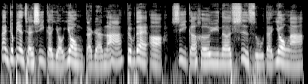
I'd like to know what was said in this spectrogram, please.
那你就变成是一个有用的人啦，对不对啊？哦，是一个合于呢世俗的用啊，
